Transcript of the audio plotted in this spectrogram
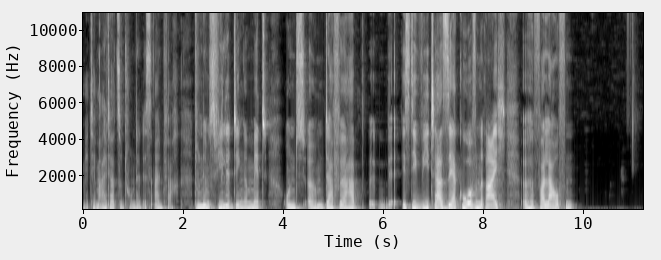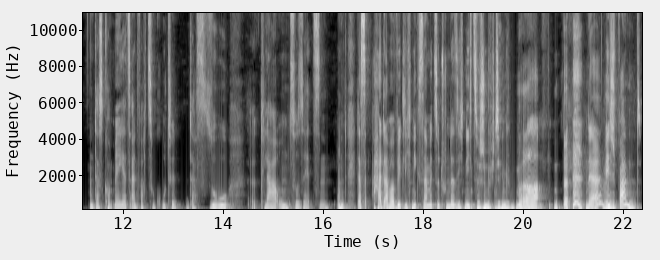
mit dem Alter zu tun. Das ist einfach. Du nimmst viele Dinge mit und ähm, dafür hab, äh, ist die Vita sehr kurvenreich äh, verlaufen. Und das kommt mir jetzt einfach zugute, das so klar umzusetzen. Und das hat aber wirklich nichts damit zu tun, dass ich nicht zwischendurch denke, ne, wie spannend.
